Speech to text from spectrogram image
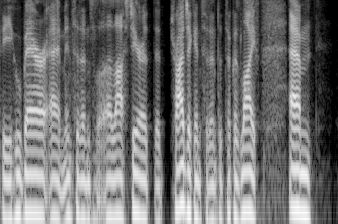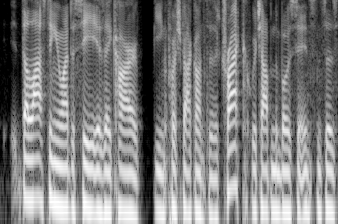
the Hubert um, incident uh, last year the tragic incident that took his life. Um the last thing you want to see is a car being pushed back onto the track, which happened in both instances.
